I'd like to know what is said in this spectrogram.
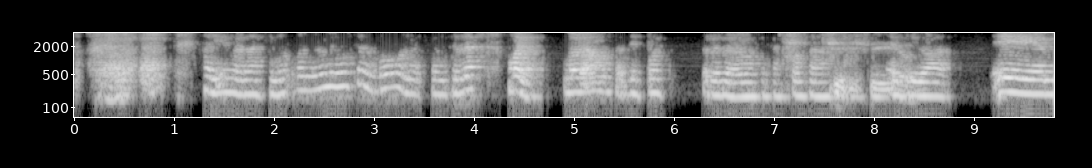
Ay, es verdad que no, cuando no me gusta no puedo con el celular. Bueno, volvamos a, después resolvemos estas cosas Sí, sí. en privado. Eh,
